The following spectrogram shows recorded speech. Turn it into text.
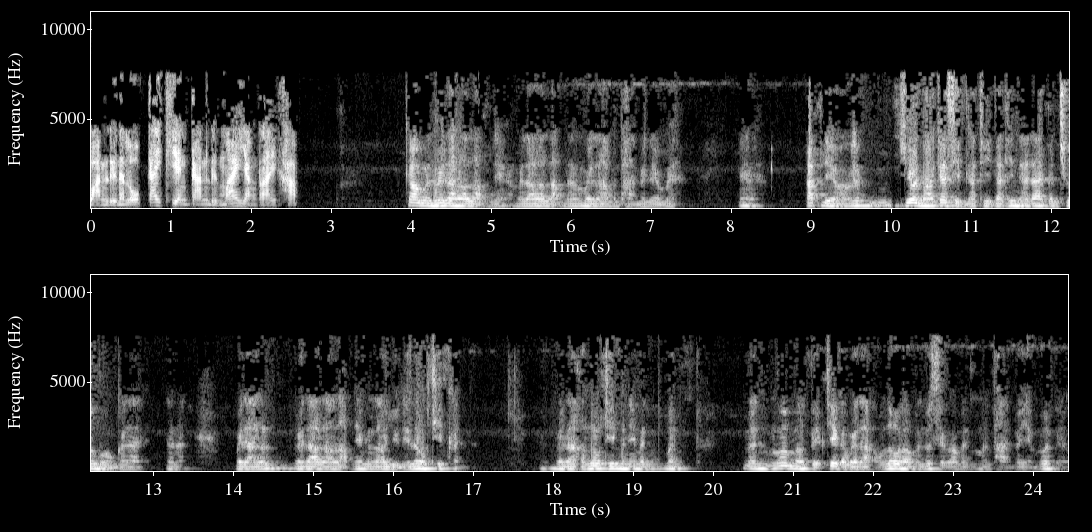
วรรค์หรือนรกใกล้เคียงกันหรือไม่อย่างไรครับ ก็มันเวลาเราหลับเนี่ย เวลาเราหลับนะเวลามันผ่านไปเร็วไหมแป๊บเดียวคิดว่านอนแค่สิบนาทีแต่ที่ไหนได้เป็นชั่วโมงก็ได้นั่นแหละเวลาเวลาเราหลับเนี่ยมันเราอยู่ในโลกทิพย์กัน เวลาของโลกทิพย์มันนี่มันมันมันเมื่อมาเปรียบเทียบกับเวลาของโลกเรา มันรู้สึกว่ามันมันผ่านไปอย่างรวดเร็ว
